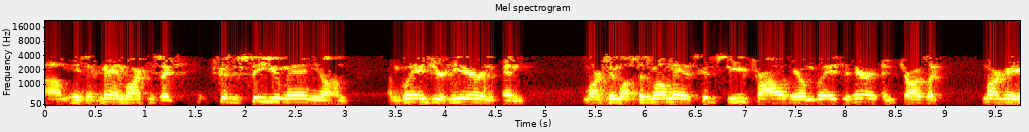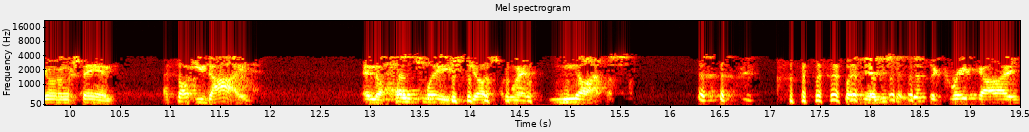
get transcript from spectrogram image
um, he's like, man, Mark, he's like, it's good to see you, man. You know, I'm I'm glad you're here. And, and Marc Zumoff says, well, man, it's good to see you, Charles. You know, I'm glad you're here. And Charles like, Mark, you don't understand. I thought you died. And the whole place just went nuts. but yeah, just a, just a great guy.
